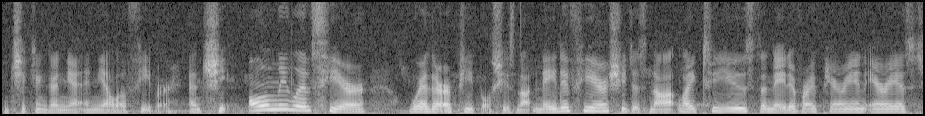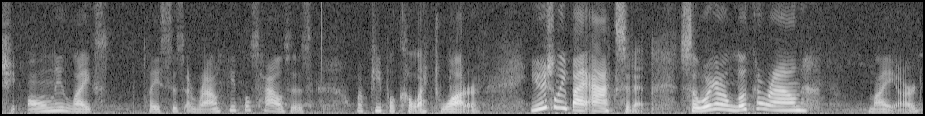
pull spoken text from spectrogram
and chikungunya and yellow fever. And she only lives here where there are people. She's not native here. She does not like to use the native riparian areas. She only likes places around people's houses where people collect water, usually by accident. So we're going to look around my yard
